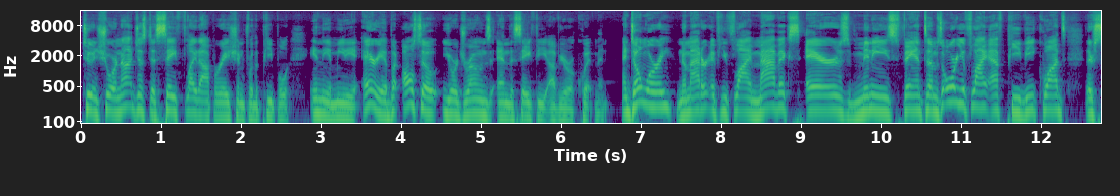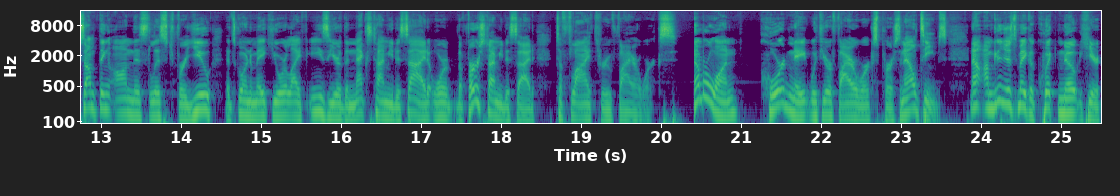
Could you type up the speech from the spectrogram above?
to ensure not just a safe flight operation for the people in the immediate area, but also your drones and the safety of your equipment. And don't worry, no matter if you fly Mavics, Airs, Minis, Phantoms, or you fly FPV quads, there's something on this list for you that's going to make your life easier the next time you decide, or the first time you decide, to fly through fireworks. Number one, coordinate with your fireworks personnel teams. Now, I'm going to just make a quick note here.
